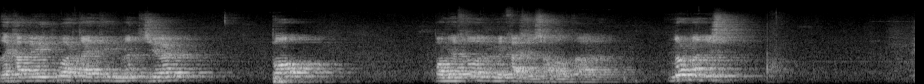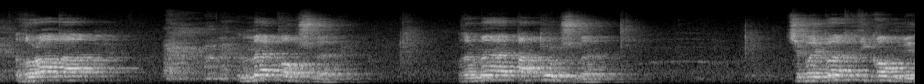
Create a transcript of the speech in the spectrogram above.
dhe ka merituar trajtim më të gjerë, po Po mjaftohemi me kaq inshallah teala. Normalisht dhurata më e kobshme dhe më e paturpshme që po i bëhet këtij kombi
